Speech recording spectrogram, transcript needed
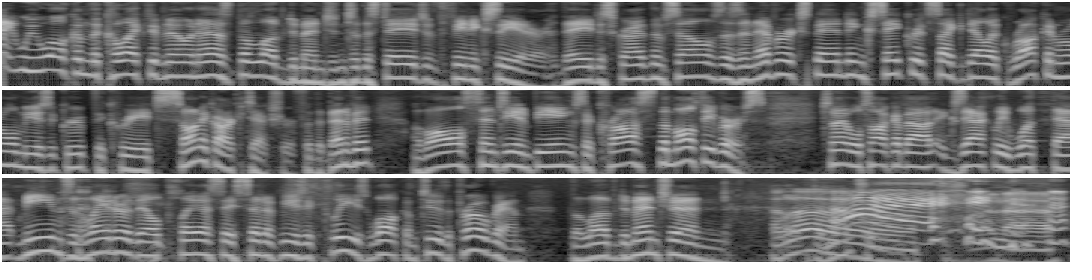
Tonight, we welcome the collective known as the Love Dimension to the stage of the Phoenix Theater. They describe themselves as an ever expanding, sacred, psychedelic rock and roll music group that creates sonic architecture for the benefit of all sentient beings across the multiverse. Tonight, we'll talk about exactly what that means, and later, they'll play us a set of music. Please welcome to the program the Love Dimension. Hello. Hi. Hola.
